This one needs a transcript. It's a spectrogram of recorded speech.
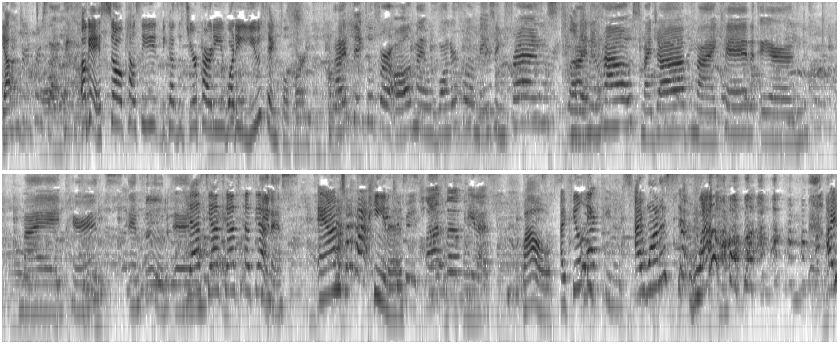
yep. 100%. Okay, so Kelsey, because it's your party, what are you thankful for? I'm thankful for all of my wonderful, amazing friends, Love my it. new house, my job, my kid, and my parents, and food. And Yes, yes, yes, yes, yes. Penis. And penis. Lots of penis. Wow. I feel like penis. I want to say wow. I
